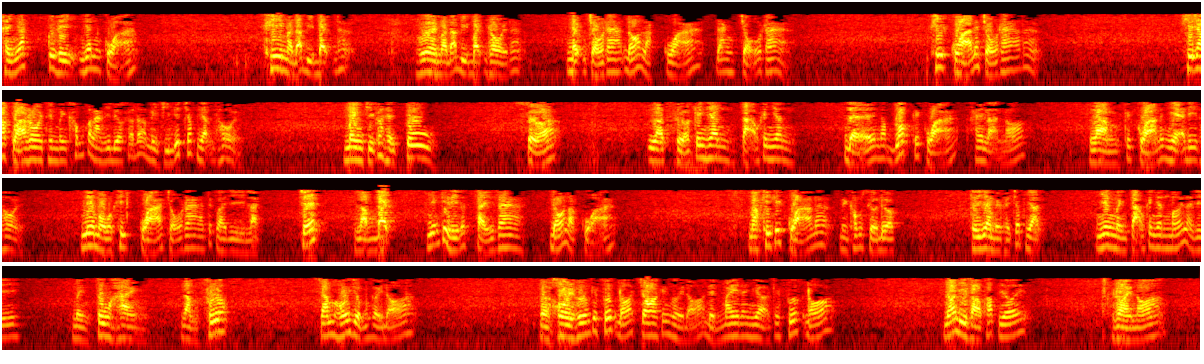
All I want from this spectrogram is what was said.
thầy nhắc quý vị nhân quả. Khi mà đã bị bệnh đó, người mà đã bị bệnh rồi đó, bệnh trổ ra, đó là quả đang trổ ra. Khi quả nó trổ ra đó khi ra quả rồi thì mình không có làm gì được hết đó, mình chỉ biết chấp nhận thôi. Mình chỉ có thể tu, sửa, là sửa cái nhân, tạo cái nhân, để nó block cái quả, hay là nó làm cái quả nó nhẹ đi thôi. Nhưng mà khi quả trổ ra, tức là gì? Là chết, là bệnh, những cái gì nó xảy ra, đó là quả. Mà khi cái quả đó mình không sửa được, thì giờ mình phải chấp nhận nhưng mình tạo cái nhân mới là gì? Mình tu hành làm phước sám hối dụng người đó và hồi hướng cái phước đó cho cái người đó để may ra nhờ cái phước đó. Nó đi vào pháp giới rồi nó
